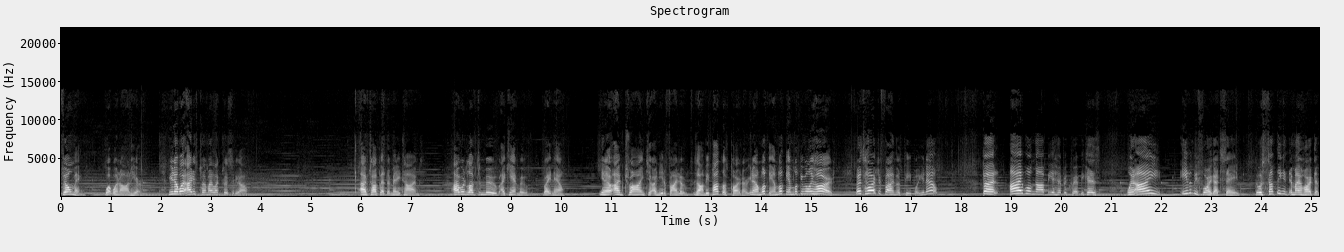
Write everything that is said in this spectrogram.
filming what went on here. You know what? I just turned my electricity off. I've talked about that many times. I would love to move. I can't move right now. You know, I'm trying to, I need to find a zombie apocalypse partner. You know, I'm looking, I'm looking, I'm looking really hard. But it's hard to find those people, you know? But I will not be a hypocrite because when I, even before I got saved, there was something in my heart that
